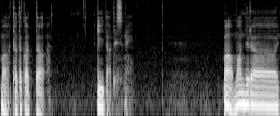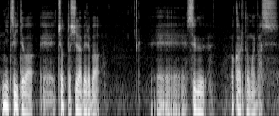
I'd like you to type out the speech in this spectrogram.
まあ、戦ったリーダーですね。まあマンデラについては、えー、ちょっと調べれば、えー、すぐわかると思います。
